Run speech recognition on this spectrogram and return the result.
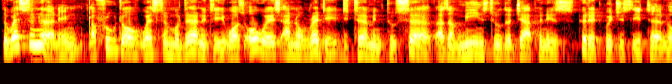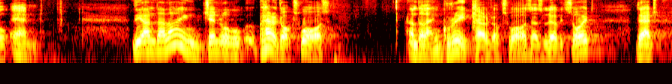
The Western learning, a fruit of Western modernity, was always and already determined to serve as a means to the Japanese spirit, which is the eternal end. The underlying general paradox was, underlying great paradox was, as Löwith saw it, that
